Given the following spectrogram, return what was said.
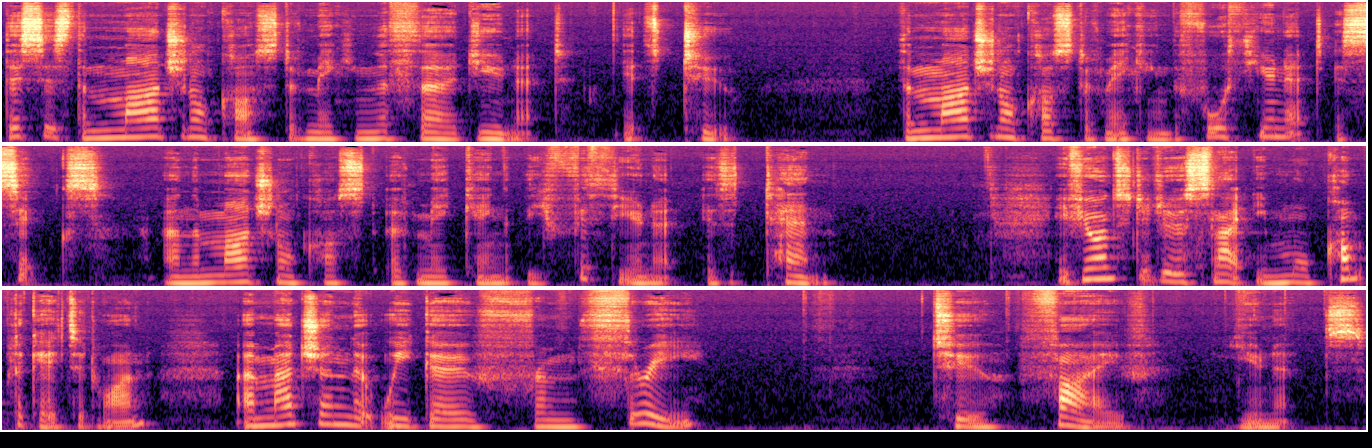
this is the marginal cost of making the third unit. It's 2. The marginal cost of making the fourth unit is 6 and the marginal cost of making the fifth unit is 10. If you wanted to do a slightly more complicated one, imagine that we go from 3 to 5 units.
